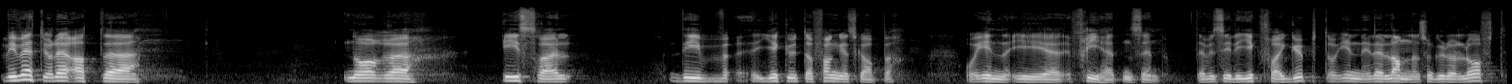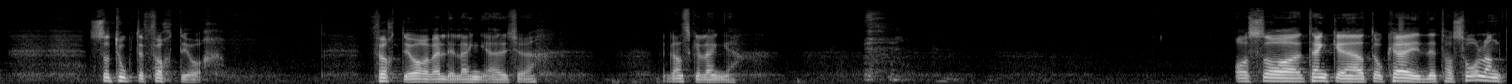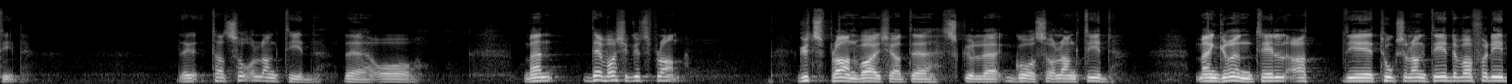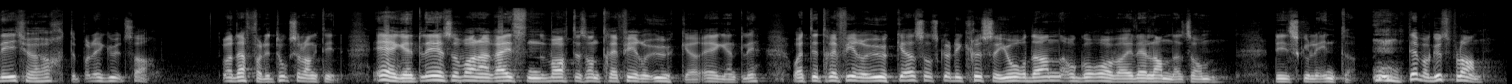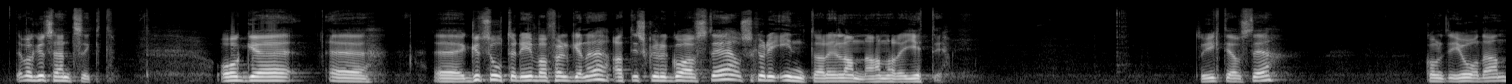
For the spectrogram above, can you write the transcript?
vi vet jo det at eh, når eh, Israel gikk ut av fangenskapet og inn i eh, friheten sin, dvs. Si de gikk fra Egypt og inn i det landet som Gud hadde lovt, så tok det 40 år. 40 år er veldig lenge, er det ikke det? Ganske lenge. Og så tenker jeg at ok, det tar så lang tid. Det tar så lang tid, det å Men det var ikke Guds plan. Guds plan var ikke at det skulle gå så lang tid. Men grunnen til at de tok så lang tid, det var fordi de ikke hørte på det Gud sa. Det var derfor det tok så lang tid. Egentlig så var den reisen varte sånn tre-fire uker. egentlig. Og etter tre-fire uker så skulle de krysse Jordan og gå over i det landet som de skulle innta. Det var Guds plan. Det var Guds hensikt. Og eh, eh, Guds ord til dem var følgende at de skulle gå av sted og så skulle de innta det landet han hadde gitt dem. Så gikk de av sted, kom til Jordan.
